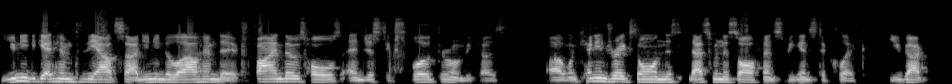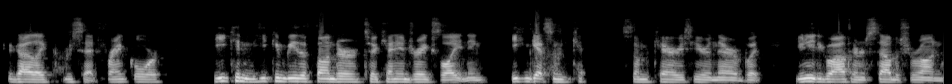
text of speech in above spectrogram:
you need to get him to the outside. You need to allow him to find those holes and just explode through them because uh, when Kenyan Drake's on, this that's when this offense begins to click. You got a guy like we said, Frank Gore. He can he can be the thunder to Kenyan Drake's lightning. He can get some some carries here and there, but you need to go out there and establish a run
